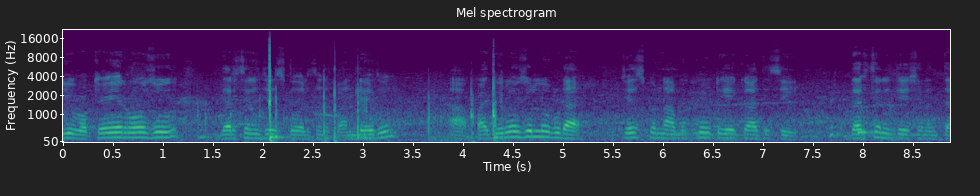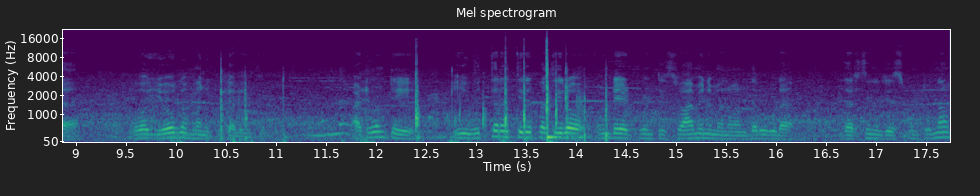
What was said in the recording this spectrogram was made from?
ఈ ఒకే రోజు దర్శనం చేసుకోవాల్సిన పని లేదు. ఆ పది రోజుల్లో కూడా చేసుకున్న ముక్కోటి ఏకాదశి దర్శనం చేసినంత యోగం మనకు కలుగుతుంది. అటువంటి ఈ ఉత్తర తిరుపతిలో ఉండేటువంటి స్వామిని మనం అందరూ కూడా దర్శనం చేసుకుంటున్నాం.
